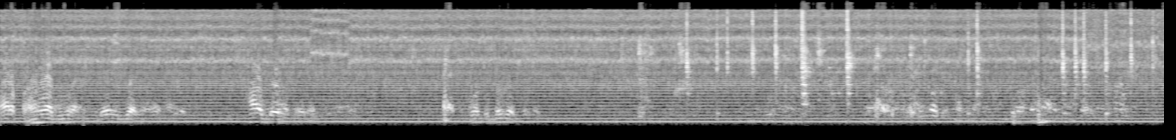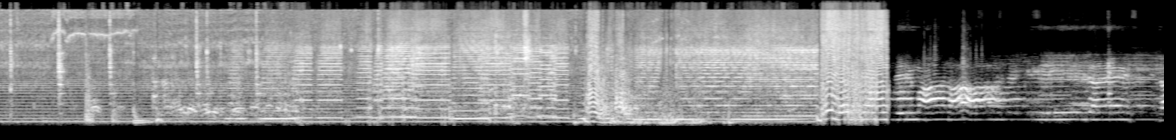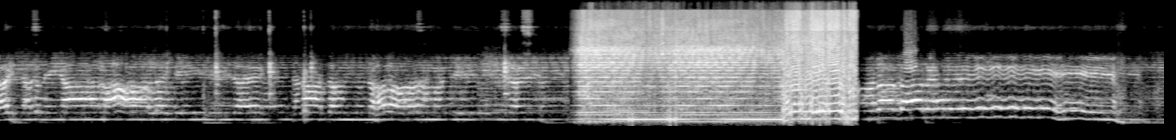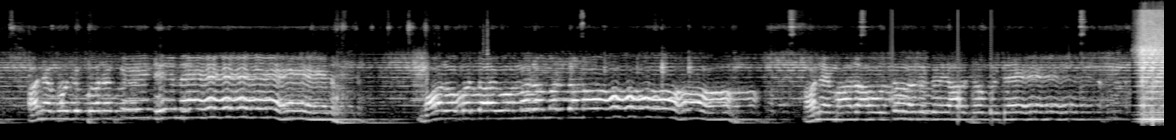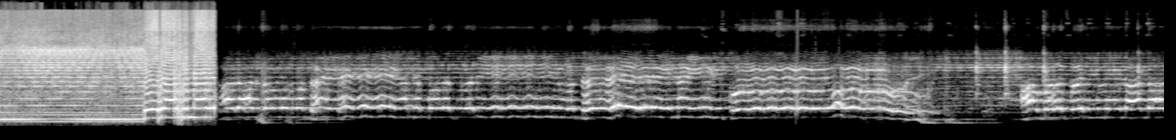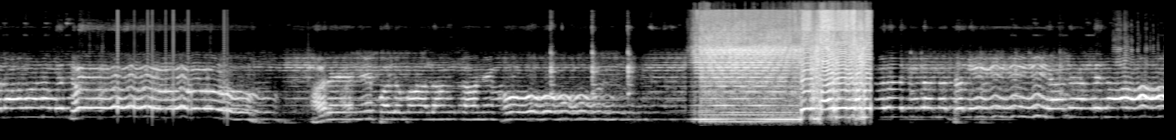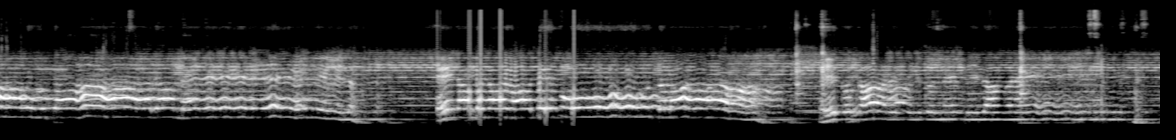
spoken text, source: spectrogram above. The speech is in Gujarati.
મારા ભણવા દીવા બે ગયા હાવ બે મોટું બગડ શ્રી લાલ કી જય સનાતન ધર્મ કી જય અને મુજ પર કીધી મારો બતાવ્યો મરમ તણો. અને મારા ઉતર ગયા સબ દે તારા વધે અને બળ કરી વધે નહીં કોઈ. આ કરીને રાજા રાવણ વધો. હરે ને પલમાં લંકા ને ખો એક કાર્તિક ને બીજાંગણે ગણપતિ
